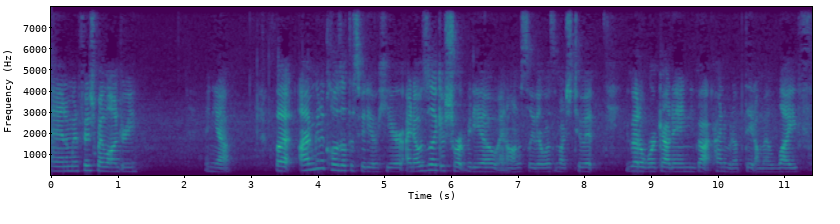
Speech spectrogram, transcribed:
and I'm gonna finish my laundry and yeah but I'm gonna close out this video here. I know this is like a short video and honestly there wasn't much to it. You got a workout in you got kind of an update on my life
